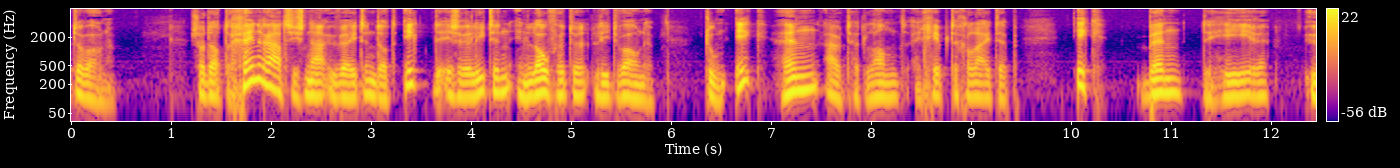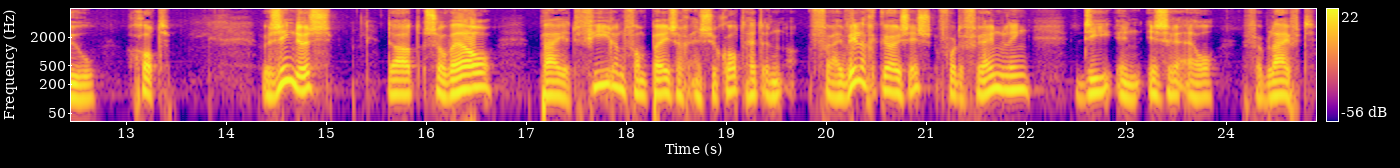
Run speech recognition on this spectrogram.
te wonen zodat de generaties na u weten dat ik de Israëlieten in loofhutten liet wonen, toen ik hen uit het land Egypte geleid heb. Ik ben de Heere, uw God. We zien dus dat zowel bij het vieren van Pesach en Sukkot het een vrijwillige keuze is voor de vreemdeling die in Israël verblijft.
